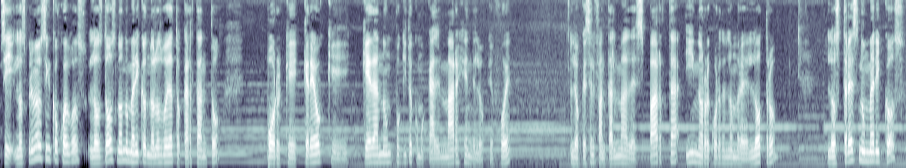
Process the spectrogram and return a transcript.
sí, los primeros cinco juegos, los dos no numéricos no los voy a tocar tanto porque creo que quedan un poquito como que al margen de lo que fue, lo que es el fantasma de Esparta y no recuerdo el nombre del otro. Los tres numéricos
